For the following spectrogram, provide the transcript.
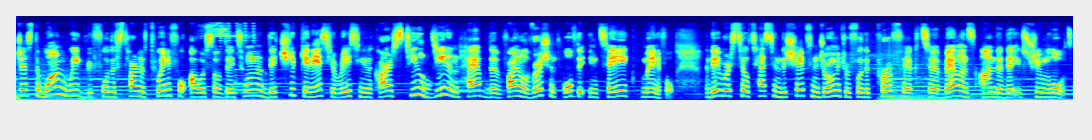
Just one week before the start of 24 Hours of Daytona, the Chip Ganassi racing car still didn't have the final version of the intake manifold. And They were still testing the shapes and geometry for the perfect uh, balance under the extreme loads.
